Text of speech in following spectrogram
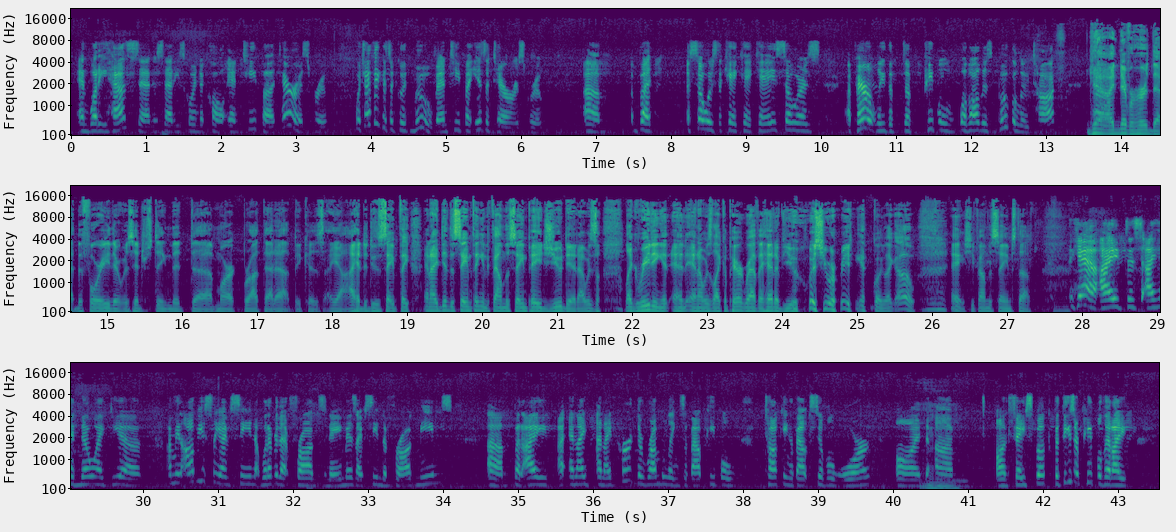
and what he has said is that he's going to call Antifa a terrorist group, which I think is a good move. Antifa is a terrorist group, um, but so is the KKK. So is apparently the the people of all this boogaloo talk. Yeah, I'd never heard that before either. It was interesting that uh, Mark brought that up because yeah, I had to do the same thing, and I did the same thing and found the same page you did. I was like reading it, and, and I was like a paragraph ahead of you as you were reading it, going like, "Oh, hey, she found the same stuff." Yeah, I just I had no idea. I mean, obviously, I've seen whatever that frog's name is. I've seen the frog memes, um, but I and I and I'd heard the rumblings about people talking about civil war on mm-hmm. um, on Facebook. But these are people that I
